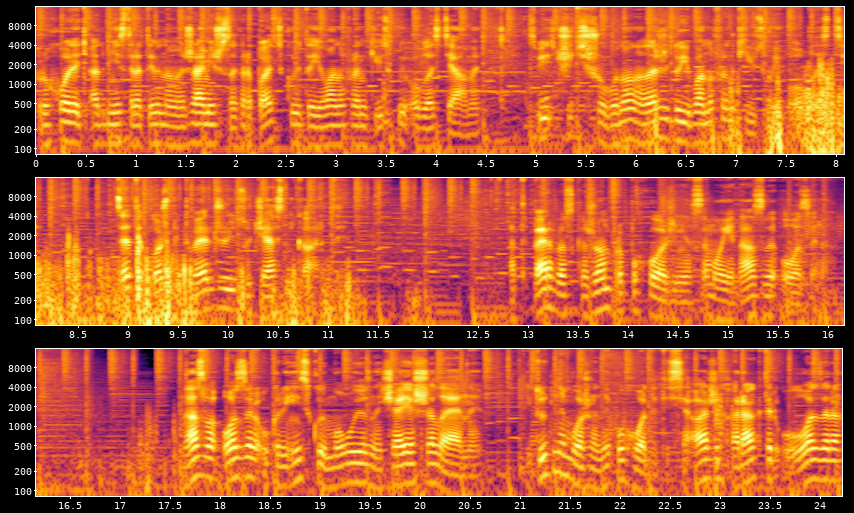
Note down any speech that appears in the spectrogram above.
проходить адміністративна межа між Закарпатською та Івано-Франківською областями, свідчить, що воно належить до Івано-Франківської області. Це також підтверджують сучасні карти. А тепер розкажу вам про походження самої назви озера. Назва озера українською мовою означає шалене, і тут не можна не погодитися, адже характер у озера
